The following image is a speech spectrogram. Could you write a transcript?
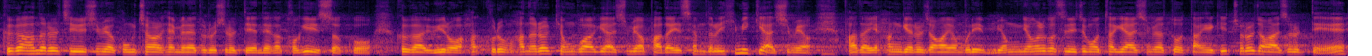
그가 하늘을 지으시며 공 궁창을 해면에 두르실 때 내가 거기 있었고 그가 위로 구름 하늘을 견고하게 하시며 바다의 샘들을 힘있게 하시며 바다의 한계를 정하여 물이 명령을 거스리지 못하게 하시며 또 땅의 기초를 정하실 때에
